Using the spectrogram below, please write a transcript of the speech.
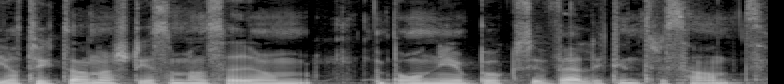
Jag tyckte annars det som han säger om Bonnier Books är väldigt intressant.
